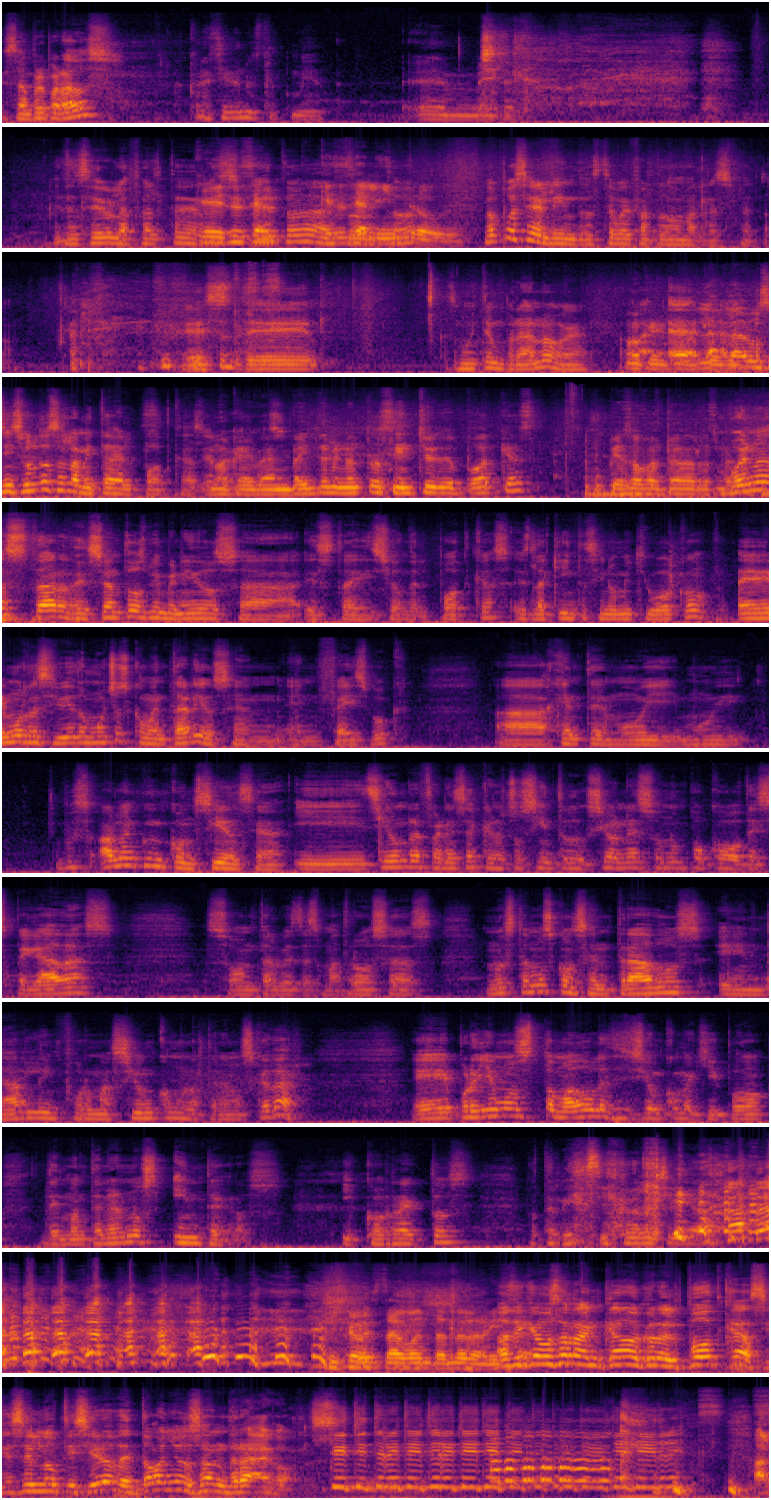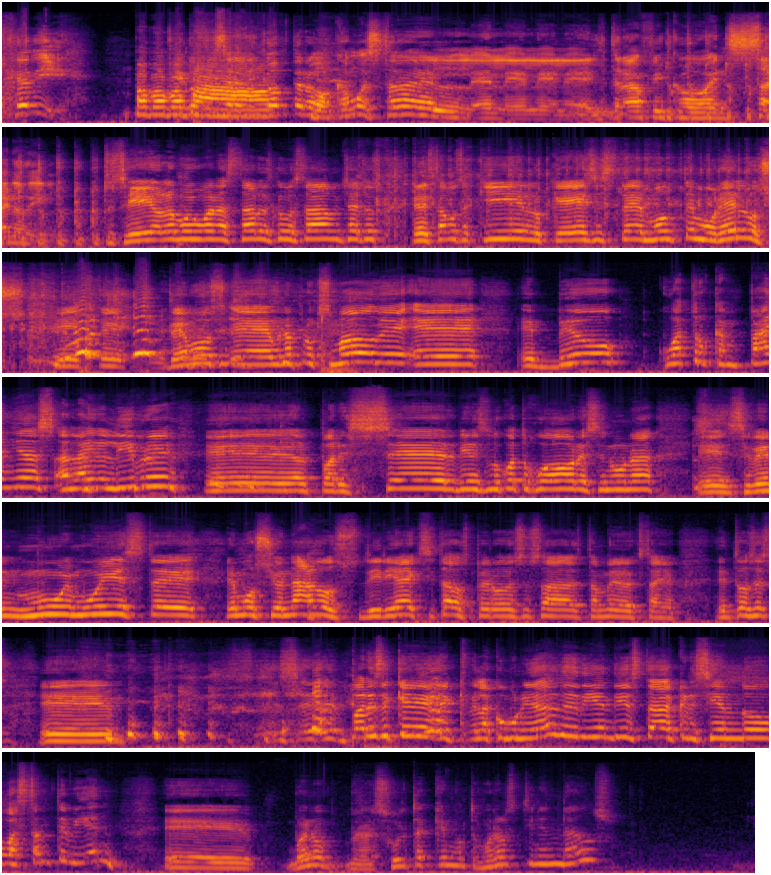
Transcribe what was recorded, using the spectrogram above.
¿Están preparados? Ahora llega nuestra comida. En 20. ¿Es en serio la falta de Que ese es el, respeto? ese es el intro, güey. No puede ser el intro, este güey faltando mal respeto. Este. Es muy temprano, güey. Ok, Eh, ok. la- la- los insultos a la mitad del podcast. Ok, van 20 minutos into the podcast. Empiezo a faltar el respeto. Buenas tardes, sean todos bienvenidos a esta edición del podcast. Es la quinta, si no me equivoco. Eh, hemos recibido muchos comentarios en, en Facebook. A gente muy, muy. Pues hablan con conciencia y hicieron referencia a que nuestras introducciones son un poco despegadas, son tal vez desmadrosas. No estamos concentrados en dar la información como la tenemos que dar. Eh, por ello hemos tomado la decisión como equipo de mantenernos íntegros y correctos. No te rías, hijo de la chingada. Me está aguantando la risa. Así que hemos arrancado con el podcast y es el noticiero de Doños and Dragons. Algedi, Pa, pa, pa, ¿qué nos dice el pa. helicóptero? ¿Cómo está el, el, el, el, tráfico en Sayodin? Sí, hola, muy buenas tardes, ¿cómo están muchachos? Estamos aquí en lo que es este Monte Morelos. Este, vemos eh, un aproximado de, eh, eh, veo cuatro campañas al aire libre. Eh, al parecer vienen siendo cuatro jugadores en una. Eh, se ven muy, muy este, emocionados, diría excitados, pero eso está, está medio extraño. Entonces, eh, parece que que la comunidad de D&D está creciendo bastante bien. Eh, bueno, resulta que en Montemorelos tienen dados.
